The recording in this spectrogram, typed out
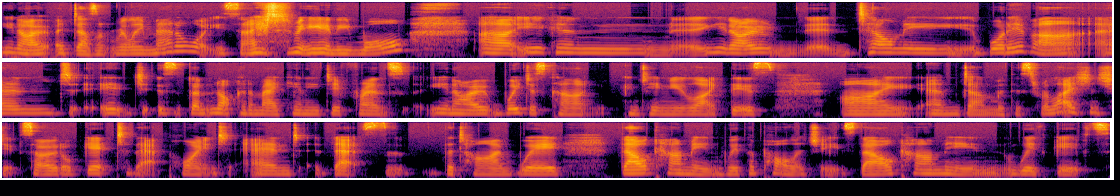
you know, it doesn't really matter what you say to me anymore. Uh, you can, you know, tell me whatever, and it is not going to make any difference. You know, we just can't continue like this. I am done with this relationship. So it'll get to that point, and that's the, time where they'll come in with apologies, they'll come in with gifts,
